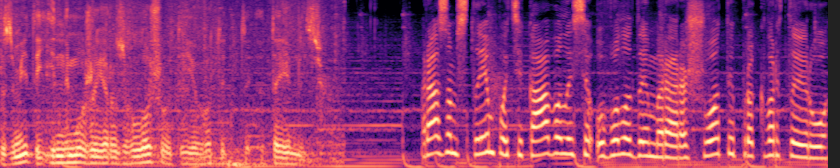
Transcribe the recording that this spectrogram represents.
Розумієте, і не можу я розголошувати його та- та- таємницю. Разом з тим поцікавилися у Володимира Решоти про квартиру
